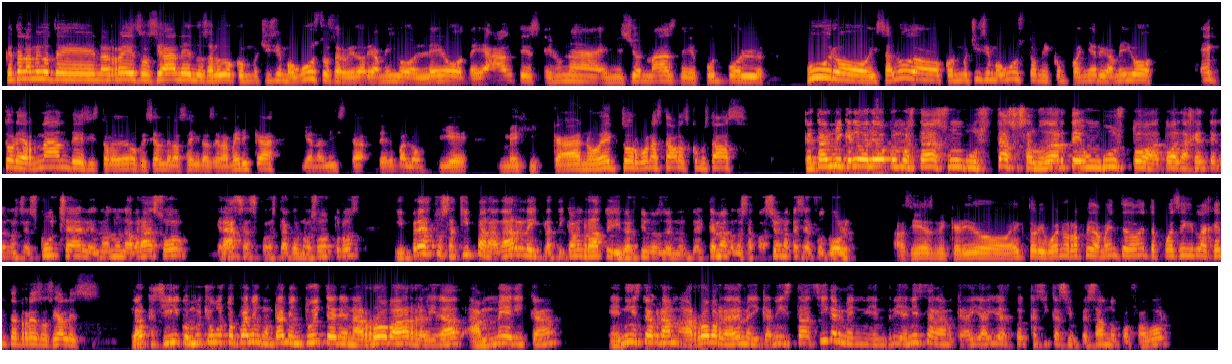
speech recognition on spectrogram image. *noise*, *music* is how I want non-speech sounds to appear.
¿Qué tal amigos de las redes sociales? Los saludo con muchísimo gusto, servidor y amigo Leo de antes en una emisión más de fútbol puro y saludo con muchísimo gusto a mi compañero y amigo Héctor Hernández, historiador oficial de las Águilas del la América y analista del balompié mexicano. Héctor, buenas tardes, ¿cómo estás? ¿Qué tal, mi querido Leo? ¿Cómo estás? Un gustazo saludarte, un gusto a toda la gente que nos escucha. Les mando un abrazo. Gracias por estar con nosotros y prestos aquí para darle y platicar un rato y divertirnos del, tema que nos apasiona, que es el fútbol. Así es, mi querido Héctor. Y bueno, rápidamente, ¿dónde te puede seguir la gente en redes sociales? Claro que sí, con mucho gusto. Pueden encontrarme en Twitter en arroba realidad américa, en Instagram arroba realidad americanista. Síganme en, Instagram, que ahí, ahí estoy casi casi empezando, por favor.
